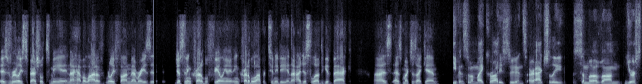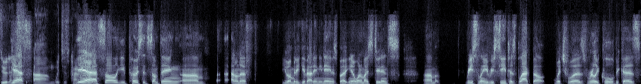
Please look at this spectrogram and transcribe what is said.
is really special to me, and I have a lot of really fond memories. It, just an incredible feeling, an incredible opportunity, and I just love to give back uh, as as much as I can even some of my karate students are actually some of um, your students. Yes. Um, which is kind of yeah. Cool. I saw you posted something. Um, I don't know if you want me to give out any names, but you know, one of my students um, recently received his black belt, which was really cool because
